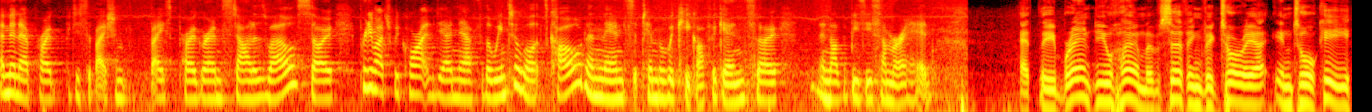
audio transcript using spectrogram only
and then our pro participation-based programs start as well. So, pretty much we quieten down now for the winter while it's cold, and then September we kick off again. So, another busy summer ahead. At the brand new home of Surfing Victoria in Torquay,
